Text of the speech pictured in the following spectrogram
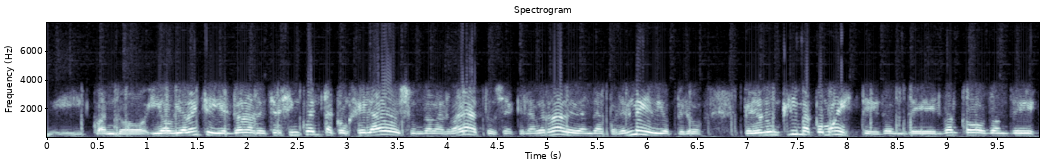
y cuando y obviamente y el dólar de 3.50 congelado es un dólar barato, o sea que la verdad debe andar por el medio, pero pero en un clima como este, donde el banco donde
